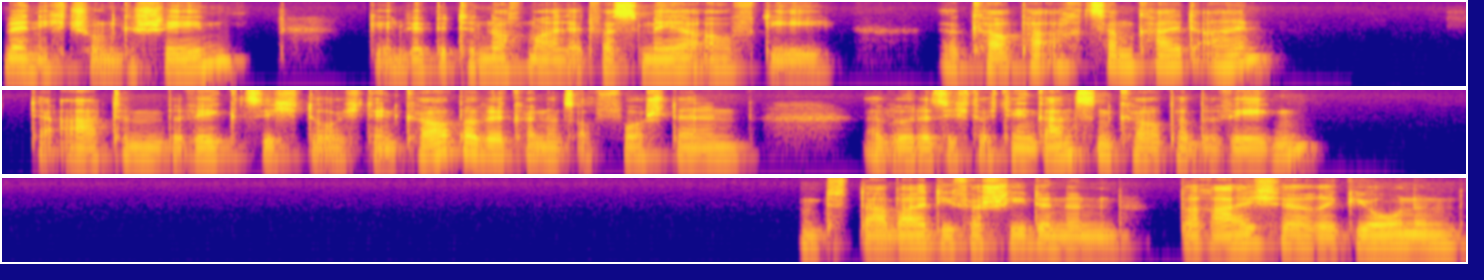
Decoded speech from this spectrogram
Wenn nicht schon geschehen, gehen wir bitte noch mal etwas mehr auf die äh, Körperachtsamkeit ein. Der Atem bewegt sich durch den Körper. Wir können uns auch vorstellen, er würde sich durch den ganzen Körper bewegen. Und dabei die verschiedenen Bereiche, Regionen,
